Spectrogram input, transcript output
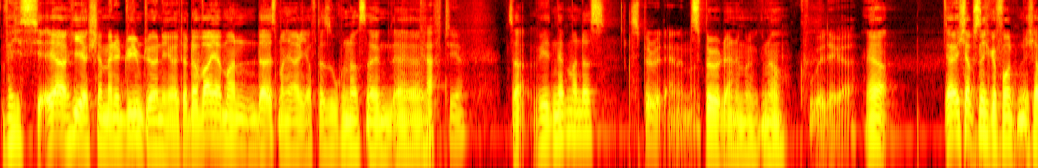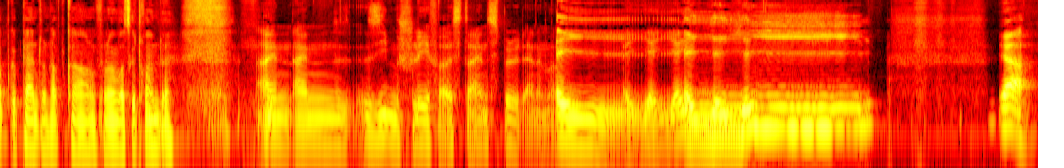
Welches hier? Ja, hier, schon meine Dream Journey, Alter. Da war ja man, da ist man ja nicht auf der Suche nach seinem, äh, Krafttier. so, wie nennt man das? Spirit Animal. Spirit Animal, genau. Cool, Digga. Ja. Ja, ich hab's nicht gefunden. Ich hab gepennt und hab keine Ahnung von irgendwas geträumt, ey. Ein, ein Siebenschläfer ist dein Spirit Animal. Ey. Ey, ey, ey. ey, ey, ey. Ja,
